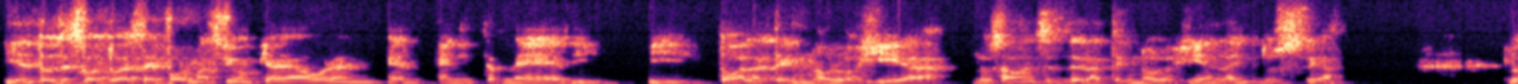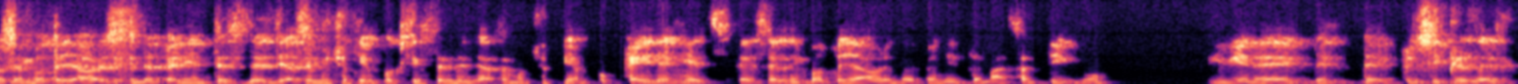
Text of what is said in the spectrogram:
Y entonces con toda esta información que hay ahora en, en, en Internet y, y, toda la tecnología, los avances de la tecnología en la industria, los embotelladores independientes desde hace mucho tiempo, existen desde hace mucho tiempo. Cadenheads es el embotellador independiente más antiguo y viene de, de, de principios del,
